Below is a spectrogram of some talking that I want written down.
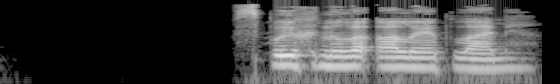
Вспыхнуло алое пламя.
